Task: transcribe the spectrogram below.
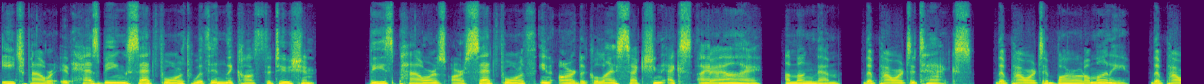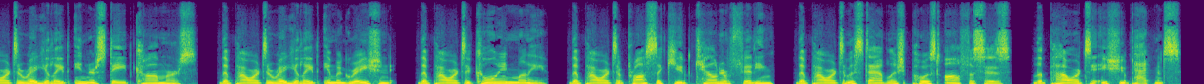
each power it has being set forth within the Constitution. These powers are set forth in Article I Section XII, among them, the power to tax, the power to borrow money, the power to regulate interstate commerce, the power to regulate immigration, the power to coin money, the power to prosecute counterfeiting, the power to establish post offices, the power to issue patents,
